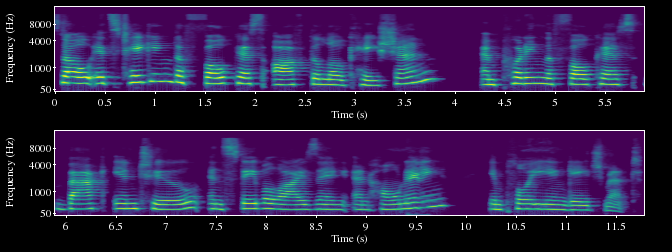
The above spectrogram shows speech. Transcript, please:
So it's taking the focus off the location and putting the focus back into and stabilizing and honing employee engagement.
